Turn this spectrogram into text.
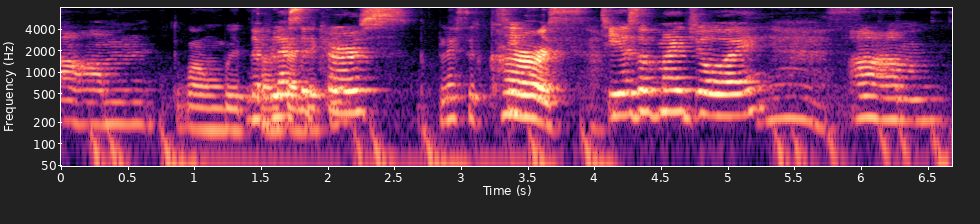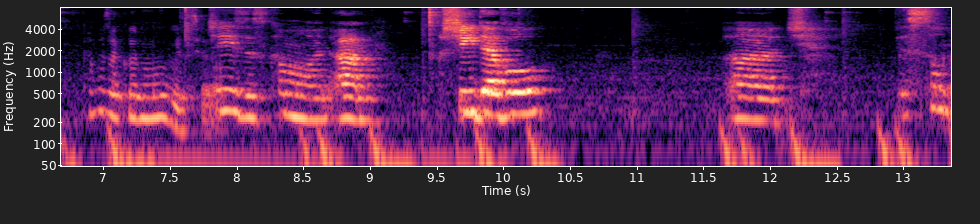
Um, The one with the blessed curse. Blessed curse. Tears of my joy. Yes. Um, that was a good movie too. Jesus, come on. Um, she devil. Uh, there's so much.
